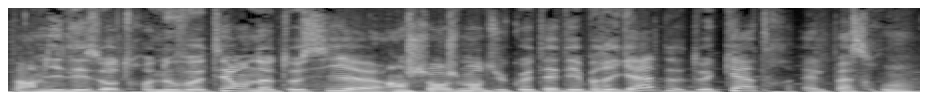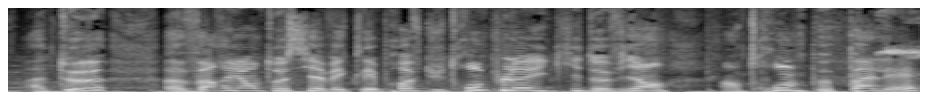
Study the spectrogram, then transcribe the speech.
Parmi les autres nouveautés, on note aussi euh, un changement du côté des brigades. De 4, elles passeront à 2. Variante aussi avec l'épreuve du trompe-l'œil qui devient un trompe-palais.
